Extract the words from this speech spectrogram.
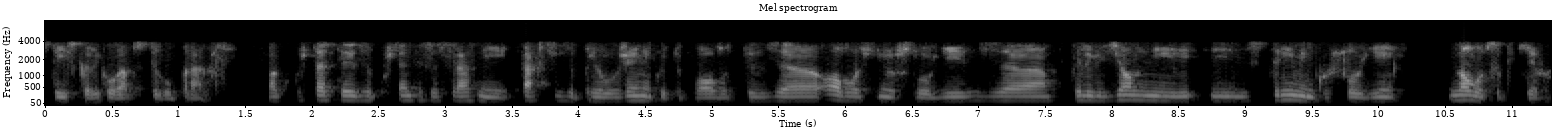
сте искали, когато сте го правили. Ако щете, започнете с разни такси за приложения, които ползвате, за облачни услуги, за телевизионни и стриминг услуги. Много са такива.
